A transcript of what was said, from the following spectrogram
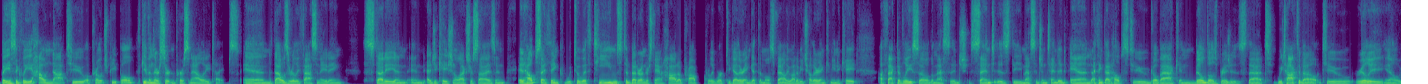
basically how not to approach people given their certain personality types. And that was a really fascinating study and, and educational exercise. And it helps i think to with teams to better understand how to properly work together and get the most value out of each other and communicate effectively. So the message sent is the message intended. And I think that helps to go back and build those bridges that we talked about to really, you know,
